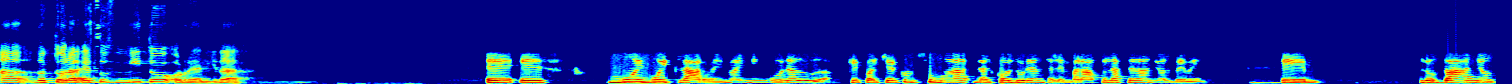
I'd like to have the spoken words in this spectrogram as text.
Ah, doctora, ¿esto es mito o realidad? Eh, es muy, muy claro y no hay ninguna duda que cualquier consumo de alcohol durante el embarazo le hace daño al bebé. Eh, los daños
